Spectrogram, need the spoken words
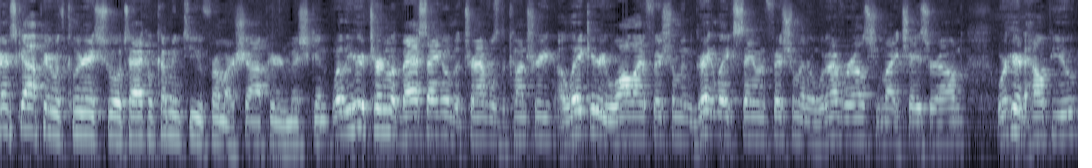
Darren Scott here with Clear H2O Tackle coming to you from our shop here in Michigan. Whether you're a tournament bass angler that travels the country, a Lake Erie walleye fisherman, Great Lakes salmon fisherman, or whatever else you might chase around, we're here to help you.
